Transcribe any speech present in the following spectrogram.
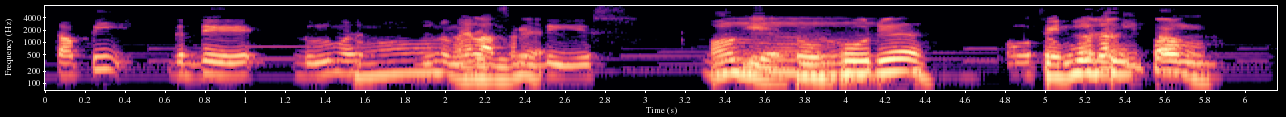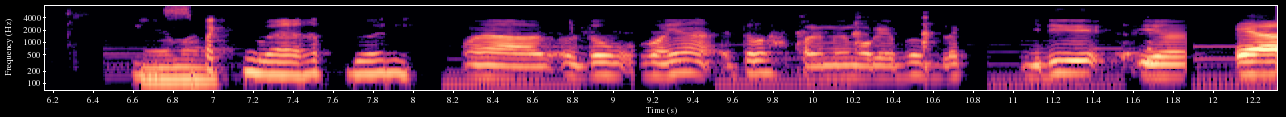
tapi gede dulu mas Oh, dulu namanya laser juga. disc Oh, Hmm. gitu. Suhu dia. kalau Suhu vinyl kan Jepang. hitam Respect banget gue nih. nah untuk pokoknya itulah paling memorable black jadi ya ya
